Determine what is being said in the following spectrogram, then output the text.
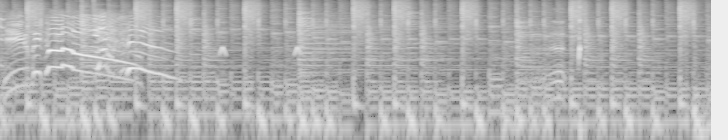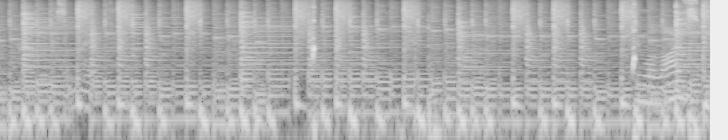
Here we go. Yes, I made it. Two more lives.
